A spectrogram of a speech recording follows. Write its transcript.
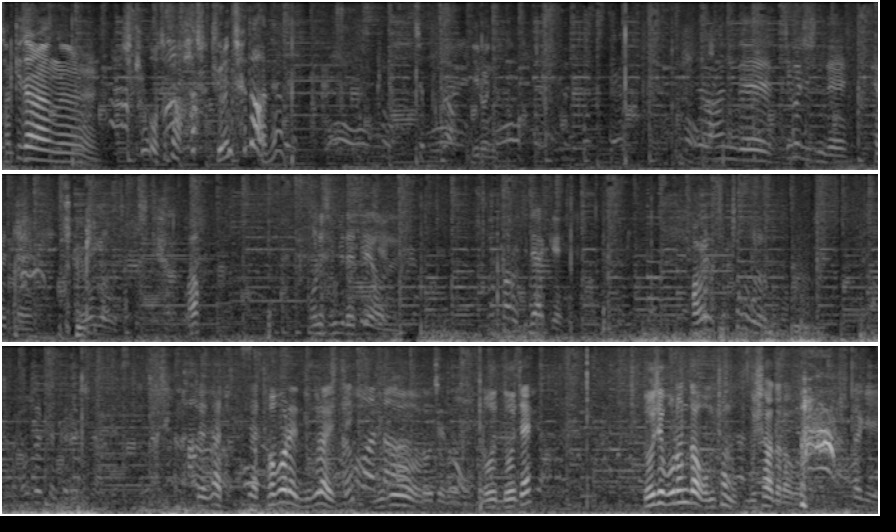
장기자랑을 시키고 어차피 하도 들은 채도 안 해. 이러니 하는데 찍어주신대 할 때. 영웅이 형 잡으시대요. 어? 오늘 준비됐대요 오늘. 바로 기대할게. 방에서 춤추고 그러고. 형들편 들으시나. 야, 야 저번에 누구라 했지? 누구? 노제 노제. 노제? 노제 모른다고 엄청 무시하더라고. 갑자기.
